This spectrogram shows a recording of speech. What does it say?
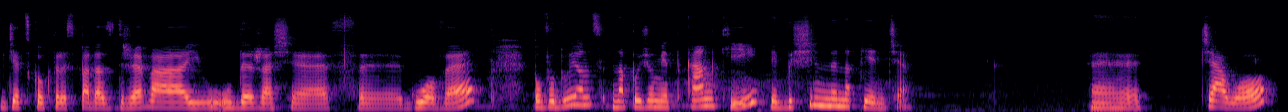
dziecko, które spada z drzewa i uderza się w głowę, powodując na poziomie tkanki jakby silne napięcie. E, ciało,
